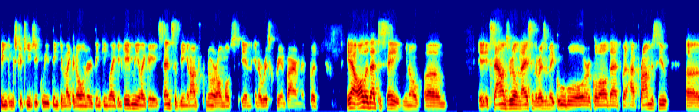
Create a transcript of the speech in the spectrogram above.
Thinking strategically, thinking like an owner, thinking like it gave me like a sense of being an entrepreneur almost in in a risk free environment. But yeah, all of that to say, you know, um, it, it, sounds real nice in the resume, Google, Oracle, all that. But I promise you, uh,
